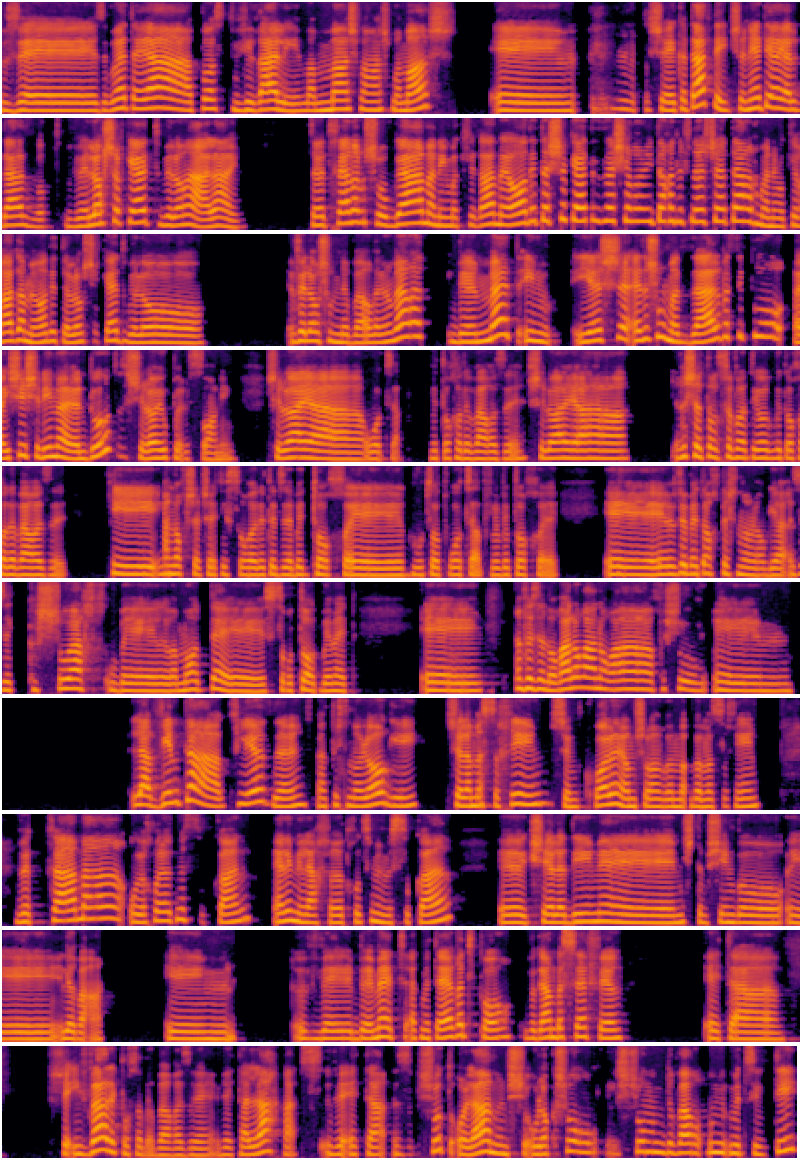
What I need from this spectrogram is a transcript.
וזה באמת היה פוסט ויראלי, ממש ממש ממש, אה, שכתבתי, כשאני הייתי הילדה הזאת, ולא שקט ולא נעליים. זאת אומרת, חרם שהוא גם, אני מכירה מאוד את השקט הזה שלו מתחת לפני השטח, ואני מכירה גם מאוד את הלא שקט ולא, ולא שום דבר. ואני אומרת, באמת, אם יש איזשהו מזל בסיפור האישי שלי מהילדות, זה שלא היו פלאפונים, שלא היה וואטסאפ בתוך הדבר הזה, שלא היה רשתות חברתיות בתוך הדבר הזה. כי אני לא חושבת שהייתי שורדת את זה בתוך אה, קבוצות וואטסאפ ובתוך, אה, אה, ובתוך טכנולוגיה. זה קשוח ברמות אה, שרוטות, באמת. אה, וזה נורא נורא נורא חשוב. אה, להבין את הכלי הזה, הטכנולוגי, של המסכים, שהם כל היום שם במסכים, וכמה הוא יכול להיות מסוכן, אין לי מילה אחרת חוץ ממסוכן, אה, כשילדים אה, משתמשים בו אה, לרעה. ובאמת, את מתארת פה, וגם בספר, את השאיבה לתוך הדבר הזה, ואת הלחץ, ואת ה... זה פשוט עולם שהוא לא קשור לשום דבר מציאותי,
